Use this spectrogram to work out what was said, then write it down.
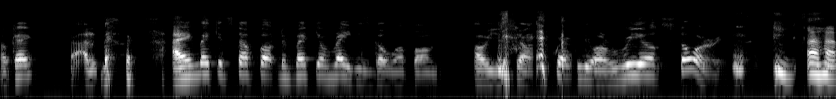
Okay, I, I ain't making stuff up to make your ratings go up on on your show. I'm telling you a real story. Uh-huh.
